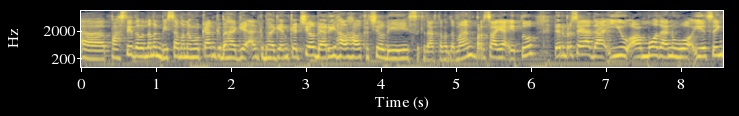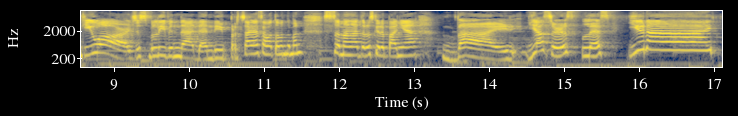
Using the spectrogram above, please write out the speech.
Uh, pasti teman-teman bisa menemukan kebahagiaan-kebahagiaan kecil dari hal-hal kecil di sekitar teman-teman. Percaya itu. Dan percaya that you are more than what you think you are. Just believe in that. Dan dipercaya sama teman-teman. Semangat terus ke depannya. Bye. Yesers let's unite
